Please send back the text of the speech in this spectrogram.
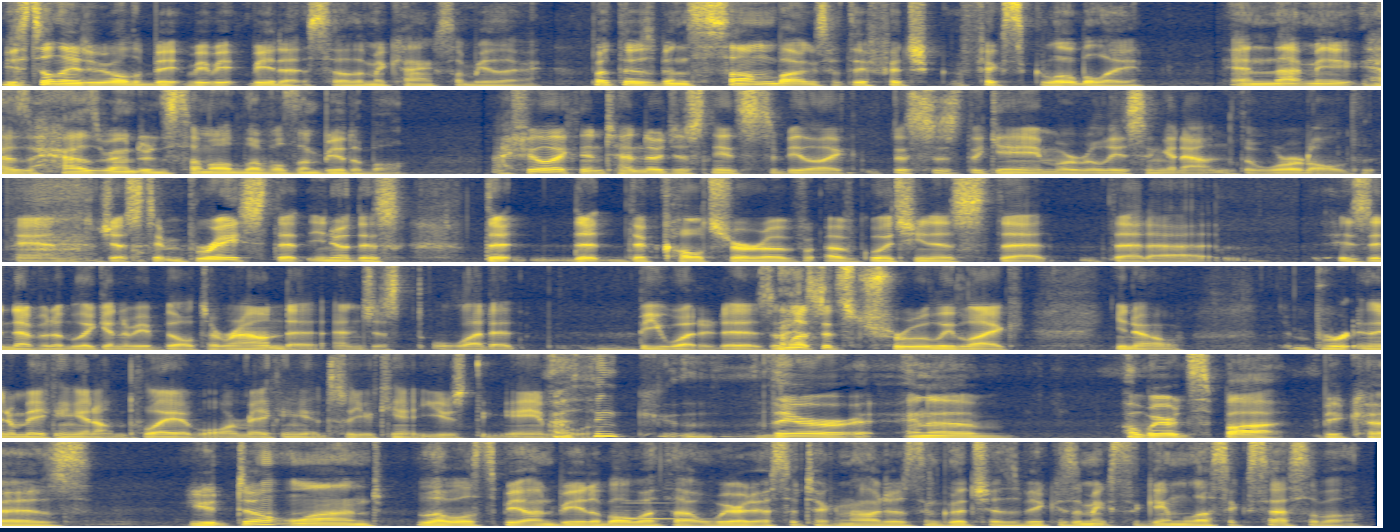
you still need to be able to be- be- beat it, so the mechanics will be there. But there's been some bugs that they fix- fixed globally, and that may, has has rendered some old levels unbeatable. I feel like Nintendo just needs to be like, this is the game. We're releasing it out into the world, and just embrace that. You know, this the the the culture of of glitchiness that that uh, is inevitably going to be built around it, and just let it be what it is. Unless it's truly like, you know, br- you know, making it unplayable or making it so you can't use the game. I think they're in a a weird spot because you don't want levels to be unbeatable without weird esoteric technologies and glitches because it makes the game less accessible.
